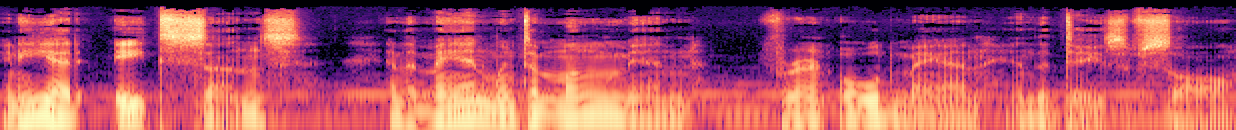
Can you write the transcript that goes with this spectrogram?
And he had eight sons, and the man went among men for an old man in the days of Saul.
